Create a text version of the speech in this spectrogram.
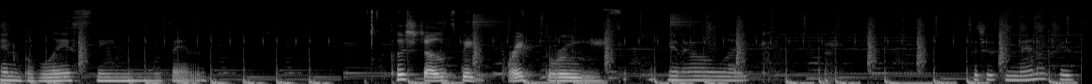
and blessings and push those big breakthroughs, you know, like to just manifest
